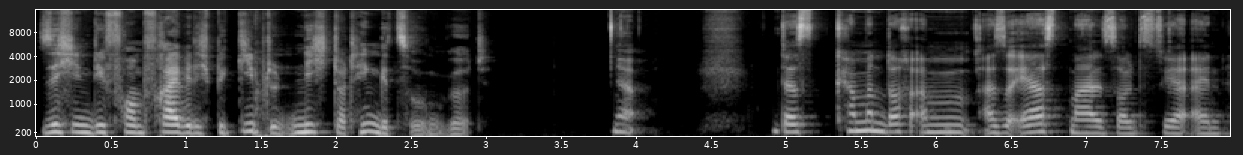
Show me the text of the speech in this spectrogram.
sich in die Form freiwillig begibt und nicht dorthin gezogen wird. Ja. Das kann man doch am also, erstmal solltest du ja ein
